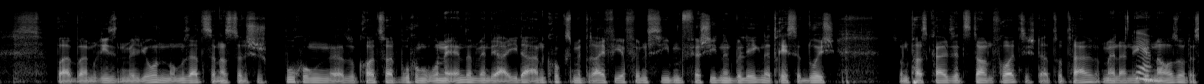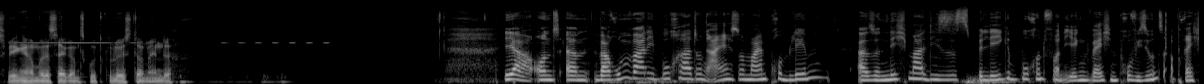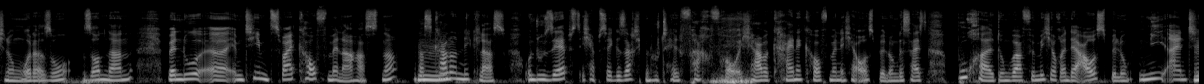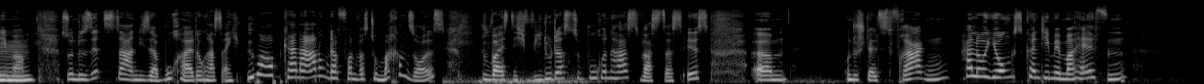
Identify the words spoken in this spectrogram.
bei, beim riesen Millionenumsatz, dann hast du natürlich Buchungen, also Kreuzfahrtbuchungen ohne Ende. Und wenn du AIDA anguckst mit drei, vier, fünf, sieben verschiedenen Belegen, da drehst du durch. So ein Pascal sitzt da und freut sich da total. Melanie Ja. genauso. Deswegen haben wir das ja ganz gut gelöst am Ende. Ja, und ähm, warum war die Buchhaltung eigentlich so mein Problem? Also nicht mal dieses Belegebuchen von irgendwelchen Provisionsabrechnungen oder so, sondern wenn du äh, im Team zwei Kaufmänner hast, ne? Pascal Mhm. und Niklas, und du selbst, ich habe es ja gesagt, ich bin Hotelfachfrau, ich habe keine kaufmännische Ausbildung. Das heißt, Buchhaltung war für mich auch in der Ausbildung nie ein Thema. Mhm. So, und du sitzt da an dieser Buchhaltung, hast eigentlich überhaupt keine Ahnung davon, was du machen sollst. Du weißt nicht, wie du das zu buchen hast, was das ist. Ähm, und du stellst Fragen. Hallo Jungs, könnt ihr mir mal helfen?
